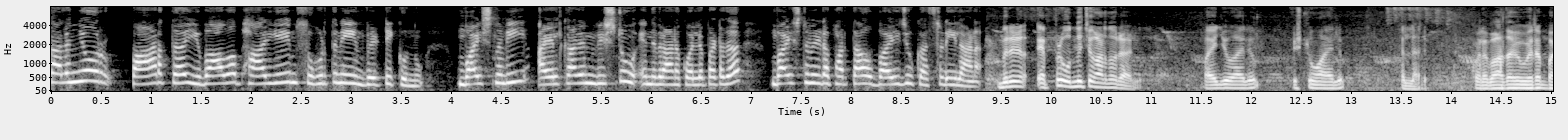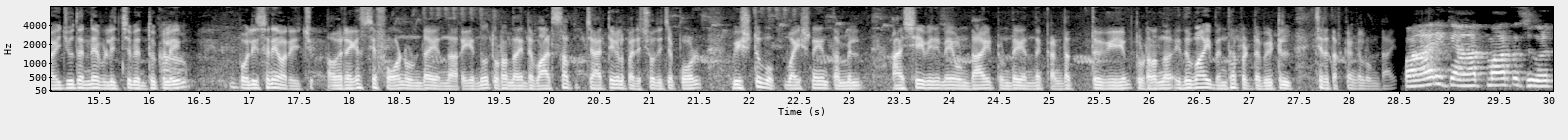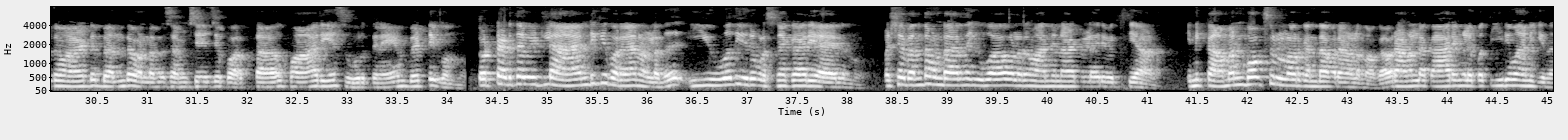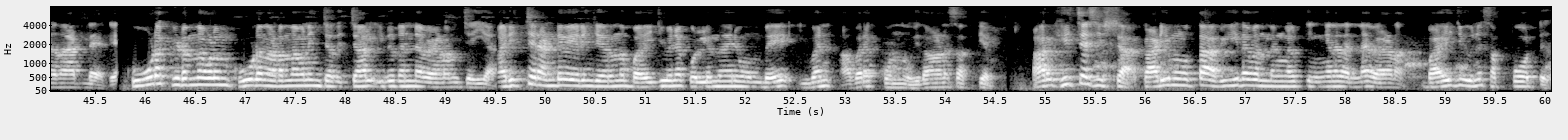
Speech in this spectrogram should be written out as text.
കലഞ്ഞൂർ പാടത്ത് യുവാവ് ഭാര്യയെയും സുഹൃത്തിനെയും വെട്ടിക്കുന്നു. വൈഷ്ണവി അയൽക്കാരൻ വിഷ്ണു എന്നിവരാണ് കൊല്ലപ്പെട്ടത്. വൈഷ്ണവിയുടെ ഭർത്താവ് ബൈജു കസ്റ്റഡിയിലാണ്. ഇവർ എപ്പോഴും ഒന്നിച്ച് കാണുന്നവരാണ് ബൈജു ആയാലും വിഷ്ണു ആയാലും എല്ലാവരും കൊലപാതക വിവരം ബൈജു തന്നെ വിളിച്ച് ബന്ധുക്കളെയും പോലീസിനെയും അറിയിച്ചു. അവർ രഹസ്യ ഫോൺ ഉണ്ട് എന്നറിയുന്നു. തുടർന്ന് അതിന്റെ വാട്സാപ്പ് ചാറ്റുകൾ പരിശോധിച്ചപ്പോൾ വിഷ്ണുവും വൈഷ്ണയും തമ്മിൽ ആശയവിനിമയം ഉണ്ടായിട്ടുണ്ട് എന്ന് കണ്ടെത്തുകയും തുടർന്ന് ഇതുമായി ബന്ധപ്പെട്ട് വീട്ടിൽ ചില തർക്കങ്ങൾ ഉണ്ടായി. ഭാര്യയ്ക്ക് ആത്മാർത്ഥ സുഹൃത്തുമായിട്ട് ബന്ധമുണ്ടെന്ന് സംശയിച്ച ഭർത്താവ് ഭാര്യയും സുഹൃത്തിനെയും വെട്ടിക്കൊന്നു. തൊട്ടടുത്ത വീട്ടിലെ ആന്റിക്ക് പറയാനുള്ളത് ഈ യുവതി ഒരു പ്രശ്നക്കാരിയായിരുന്നു. പക്ഷെ ബന്ധമുണ്ടായിരുന്ന യുവാവ് വളരെ മാന്യനായിട്ടുള്ള ഒരു വ്യക്തിയാണ്. ഇനി കമന്റ് ബോക്സിലുള്ളവർക്ക് എന്താ പറയാനുള്ളത് നോക്കാം. അവരാണല്ലോ കാര്യങ്ങൾ ഇപ്പൊ തീരുമാനിക്കുന്നത് നാട്ടിലേക്ക്. കൂടെ കിടന്നവളും കൂടെ നടന്നവനും ചതിച്ചാൽ ഇത് തന്നെ വേണം ചെയ്യാൻ. മരിച്ച രണ്ടുപേരും ചേർന്ന് ബൈജുവിനെ കൊല്ലുന്നതിന് മുമ്പേ ഇവൻ അവരെ കൊന്നു. ഇതാണ് സത്യം. അർഹിച്ച ശിക്ഷ കടിമൂത്ത അവീത ബന്ധങ്ങൾക്ക് ഇങ്ങനെ തന്നെ വേണം. ബൈജുവിന് സപ്പോർട്ട്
